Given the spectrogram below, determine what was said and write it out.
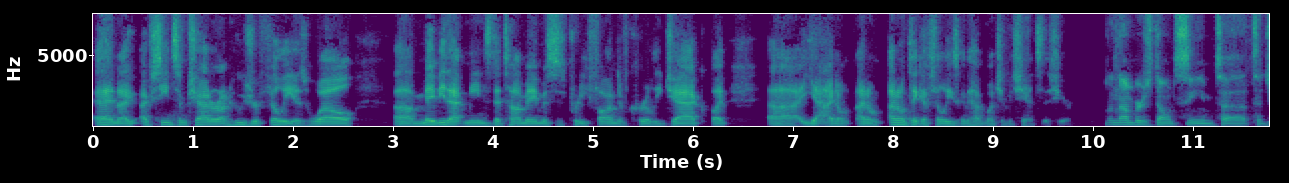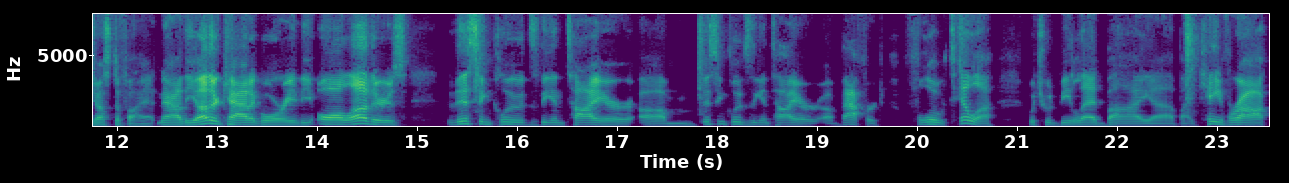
And I, I've seen some chatter on Hoosier Philly as well. Um, maybe that means that Tom Amoss is pretty fond of Curly Jack, but uh, yeah, I don't, I don't, I don't think a filly's going to have much of a chance this year. The numbers don't seem to to justify it. Now, the other category, the all others, this includes the entire, um, this includes the entire uh, Baffert flotilla, which would be led by uh, by Cave Rock,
